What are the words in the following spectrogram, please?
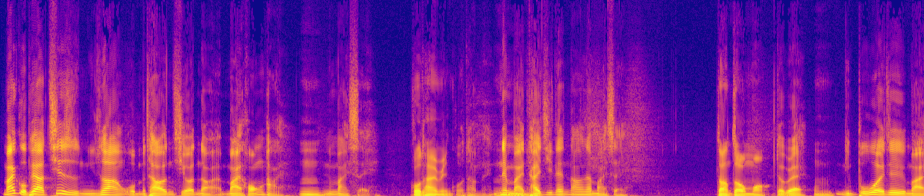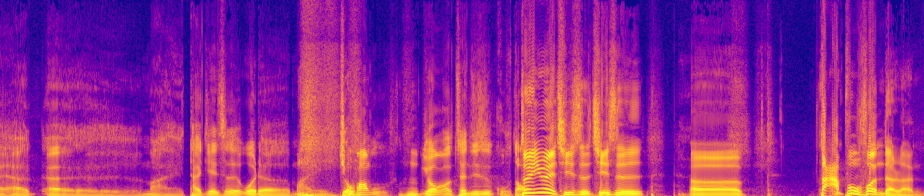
买股票，其实你像我们台湾喜欢哪买红海，嗯，你买谁？郭台铭，郭台铭。那买台积电，当然在买谁？张忠谋，对不对？嗯，你不会去买呃呃买台积是为了买九方武，有我曾经是股东。对，因为其实其实呃，大部分的人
